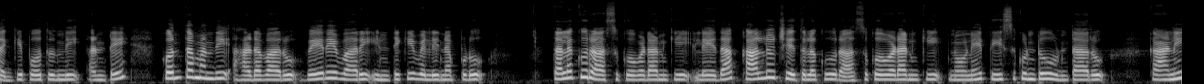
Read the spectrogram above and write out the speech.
తగ్గిపోతుంది అంటే కొంతమంది ఆడవారు వేరే వారి ఇంటికి వెళ్ళినప్పుడు తలకు రాసుకోవడానికి లేదా కాళ్ళు చేతులకు రాసుకోవడానికి నూనె తీసుకుంటూ ఉంటారు. కానీ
